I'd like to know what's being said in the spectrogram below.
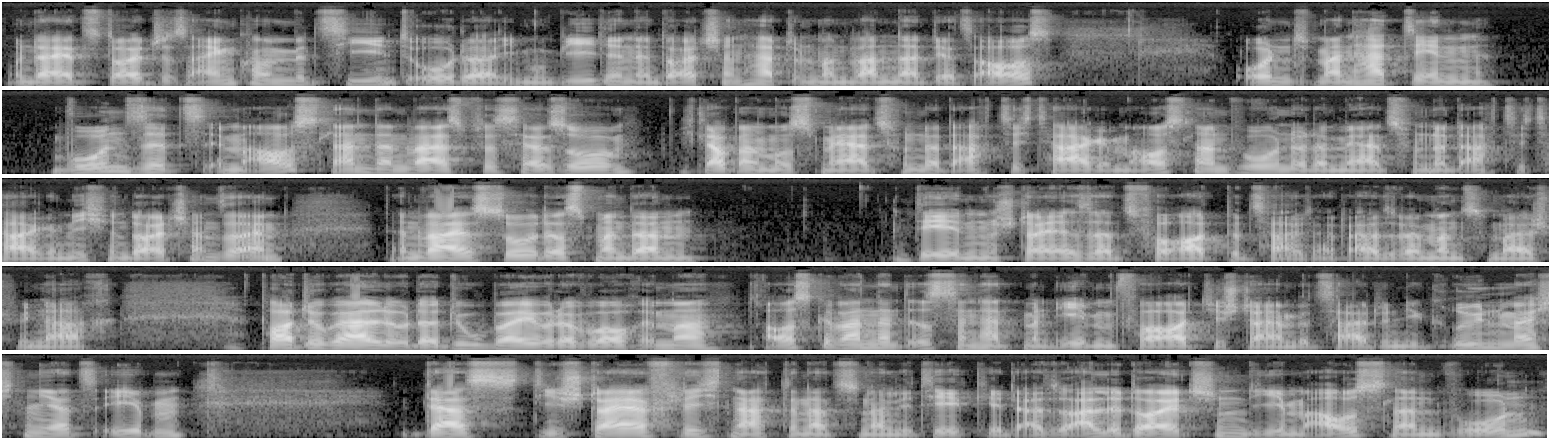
und da jetzt deutsches Einkommen bezieht oder Immobilien in Deutschland hat und man wandert jetzt aus und man hat den Wohnsitz im Ausland, dann war es bisher so, ich glaube, man muss mehr als 180 Tage im Ausland wohnen oder mehr als 180 Tage nicht in Deutschland sein. Dann war es so, dass man dann den Steuersatz vor Ort bezahlt hat. Also wenn man zum Beispiel nach Portugal oder Dubai oder wo auch immer ausgewandert ist, dann hat man eben vor Ort die Steuern bezahlt. Und die Grünen möchten jetzt eben, dass die Steuerpflicht nach der Nationalität geht. Also alle Deutschen, die im Ausland wohnen,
